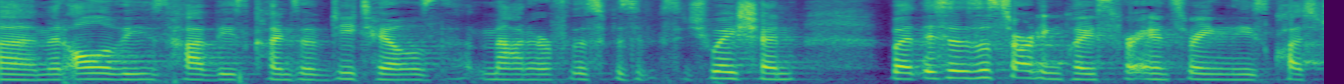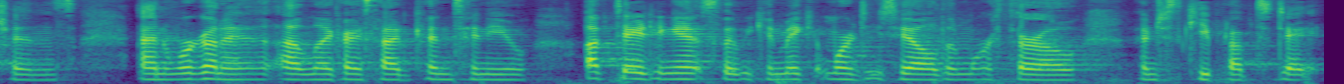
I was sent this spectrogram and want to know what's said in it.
Um, and all of these have these kinds of details that matter for the specific situation. But this is a starting place for answering these questions. And we're going to, uh, like I said, continue updating it so that we can make it more detailed and more thorough and just keep it up to date.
